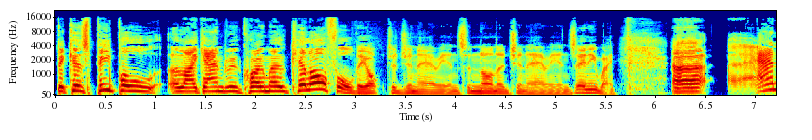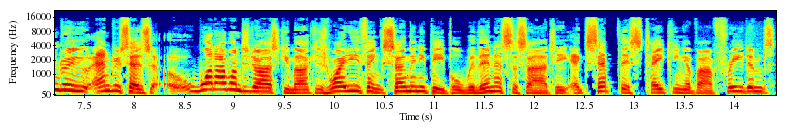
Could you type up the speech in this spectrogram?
because people like Andrew Cuomo kill off all the octogenarians and nonagenarians anyway. Uh, Andrew Andrew says, What I wanted to ask you, Mark, is why do you think so many people within a society accept this taking of our freedoms?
